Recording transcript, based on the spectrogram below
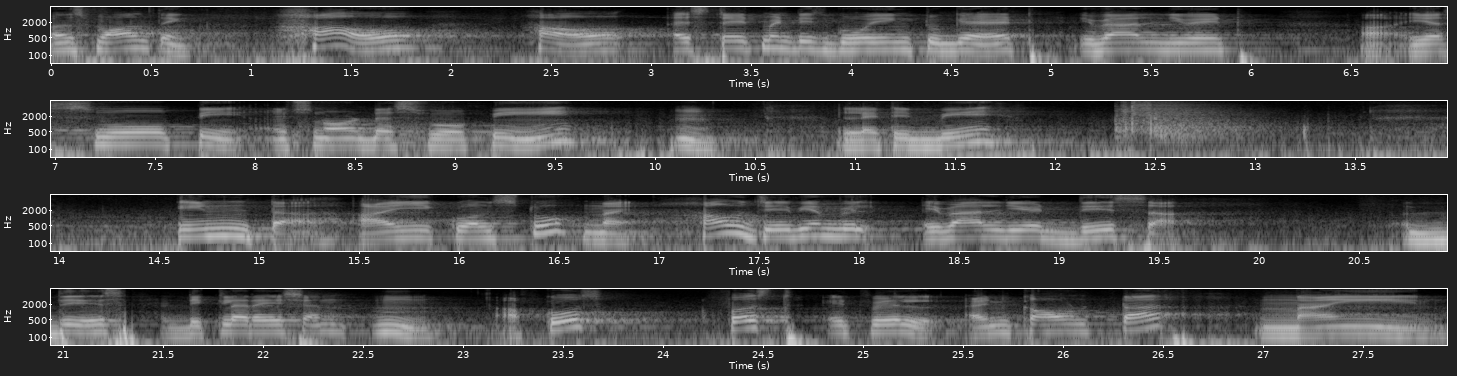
one small thing. How how a statement is going to get evaluate uh, SOP it's not SOP mm. Let it be int i equals to 9 how JVM will evaluate this uh, this declaration? Mm. of course first it will encounter 9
